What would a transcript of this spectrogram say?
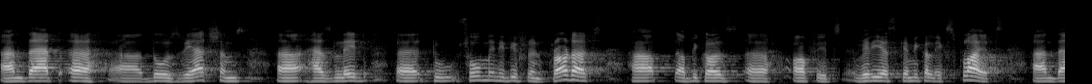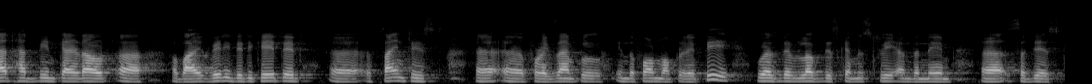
and that those reactions has led uh, to so many different products uh, uh, because of its various chemical exploits and that had been carried out by very dedicated Uh, scientists uh, uh, for example, in the form of Reppe who has developed this chemistry and the name uh, suggests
